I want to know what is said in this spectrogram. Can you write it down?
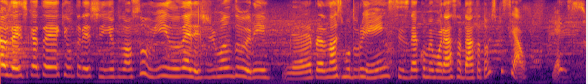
Então, gente, cantei aqui um trechinho do nosso hino, né, gente, de Manduri. É, para nós mandurienses, né, comemorar essa data tão especial. E é isso.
